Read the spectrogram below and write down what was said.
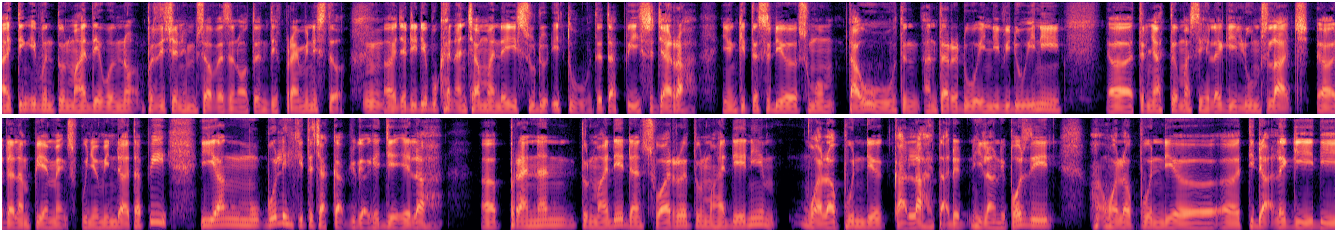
I think even Tun Mahathir will not position himself as an alternative prime minister. Hmm. uh, jadi dia bukan ancaman dari sudut itu tetapi sejarah yang kita sedia semua tahu antara dua individu ini uh, ternyata masih lagi looms large uh, dalam PMX punya minda. Tapi yang mu- boleh kita cakap juga KJ ialah uh, peranan Tun Mahathir dan suara Tun Mahathir ni walaupun dia kalah tak ada hilang deposit walaupun dia uh, tidak lagi di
